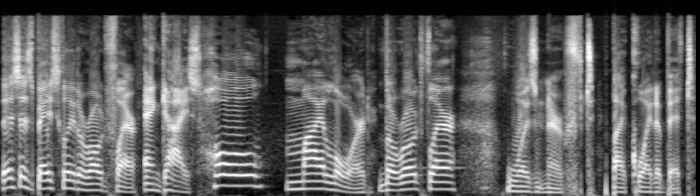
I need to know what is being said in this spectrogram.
This is basically the road flare. And guys, oh my lord, the road flare was nerfed by quite a bit.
